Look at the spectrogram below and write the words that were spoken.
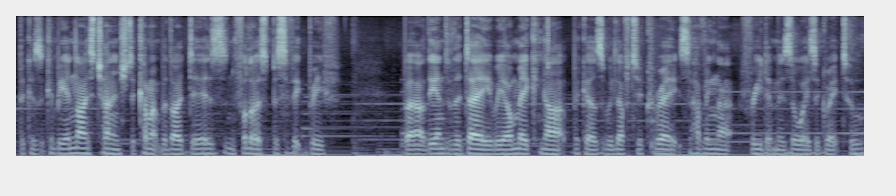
because it can be a nice challenge to come up with ideas and follow a specific brief. But at the end of the day, we are making art because we love to create, so having that freedom is always a great tool.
